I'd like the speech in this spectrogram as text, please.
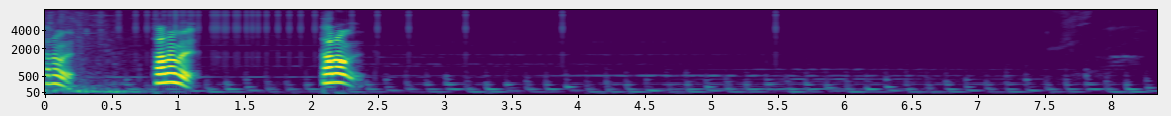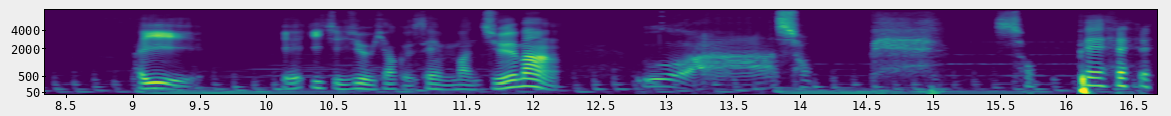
頼む頼む頼むはい。え、1、10、100、1000万、10万。うわー、しょっぺー。しょっぺー。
